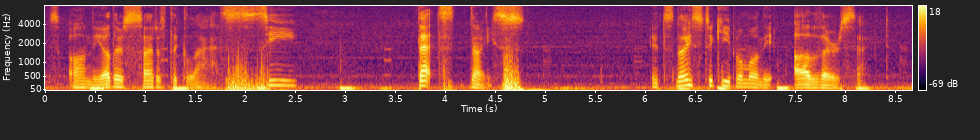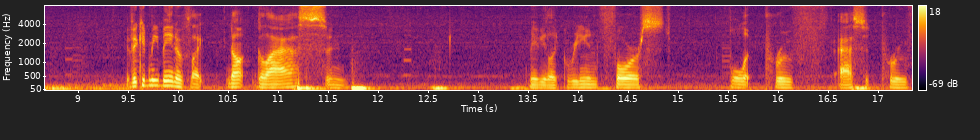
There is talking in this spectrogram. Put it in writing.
He's on the other side of the glass. See? That's nice. It's nice to keep them on the other side. If it could be made of, like, not glass and maybe, like, reinforced, bulletproof, acid-proof,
